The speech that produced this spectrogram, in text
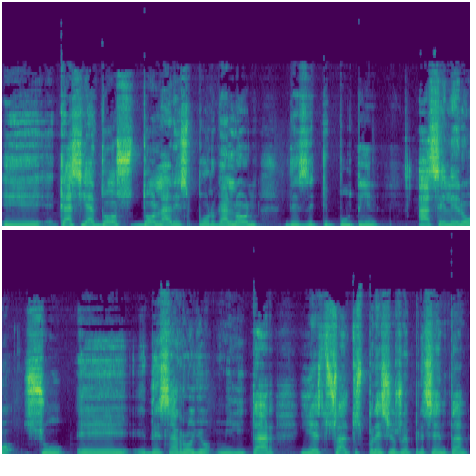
eh, casi a dos dólares por galón desde que Putin aceleró su eh, desarrollo militar y estos altos precios representan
